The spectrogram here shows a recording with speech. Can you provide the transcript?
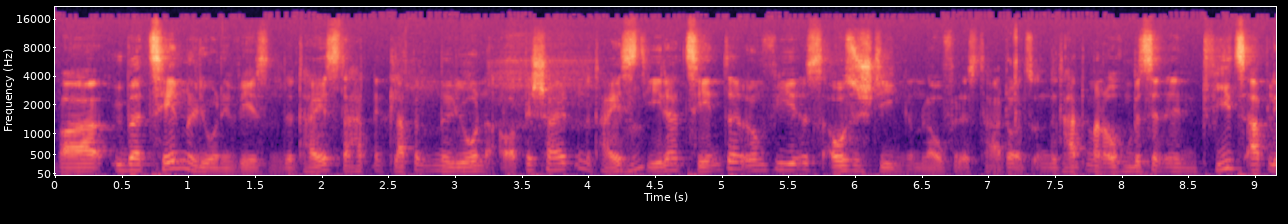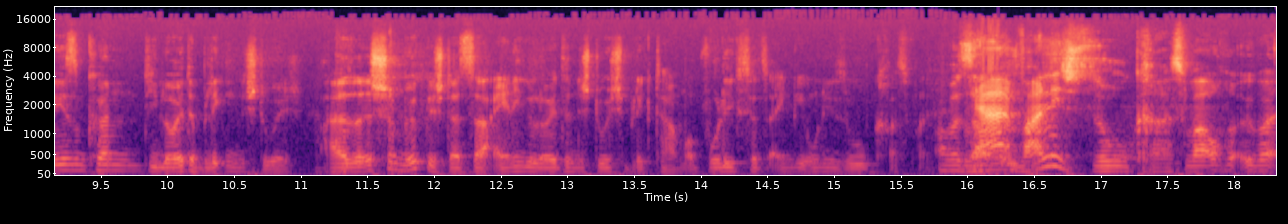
war über 10 Millionen gewesen. Das heißt, da hat eine klappe Million abgeschalten. Das heißt, jeder Zehnte irgendwie ist ausgestiegen im Laufe des Tatorts. Und das hat man auch ein bisschen in den Tweets ablesen können. Die Leute blicken nicht durch. Also ist schon möglich, dass da einige Leute nicht durchgeblickt haben, obwohl ich es jetzt eigentlich auch nicht so krass fand. Aber Ja, war nicht so krass. War auch über.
